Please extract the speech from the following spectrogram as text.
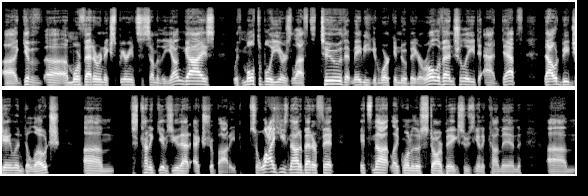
uh, give a more veteran experience to some of the young guys with multiple years left, too, that maybe he could work into a bigger role eventually to add depth. That would be Jalen Deloach. Um, just kind of gives you that extra body. So why he's not a better fit? It's not like one of those star bigs who's going to come in. Um,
